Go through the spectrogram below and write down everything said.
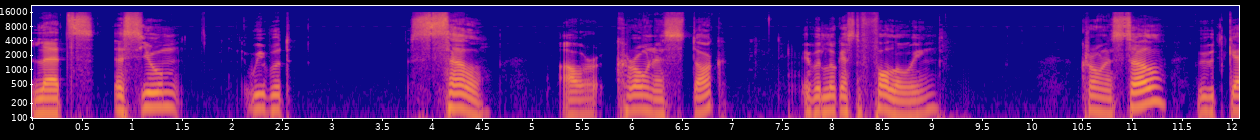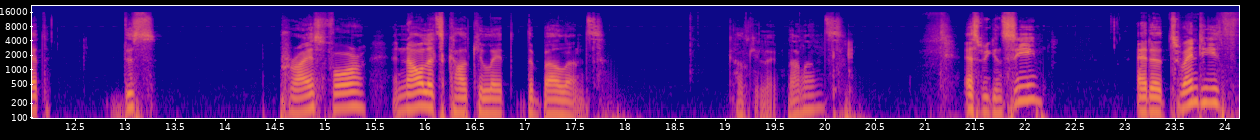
Let's assume we would sell our Krones stock. It would look as the following. Krones sell, we would get this price for, and now let's calculate the balance. Calculate balance. As we can see, at the 20th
